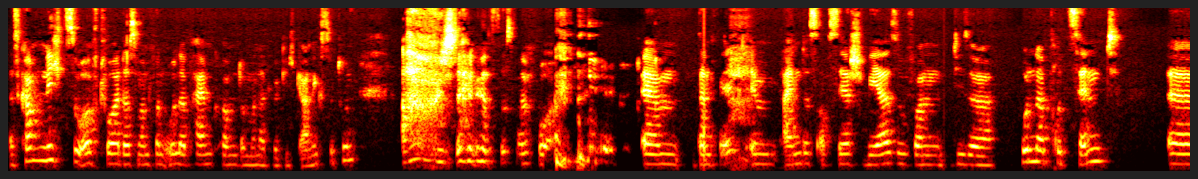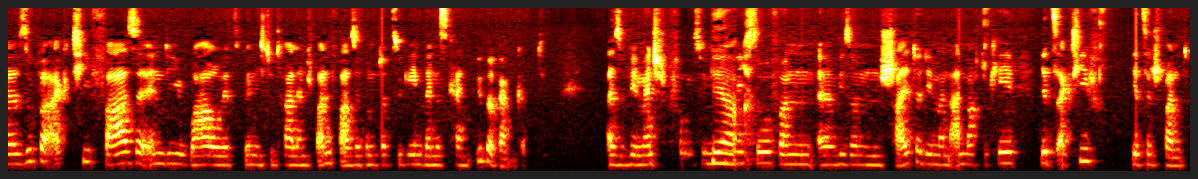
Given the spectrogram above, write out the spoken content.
es kommt nicht so oft vor, dass man von Urlaub heimkommt und man hat wirklich gar nichts zu tun. Aber stellen wir uns das mal vor. ähm, dann fällt einem das auch sehr schwer, so von dieser 100 Prozent äh, super aktiv Phase in die Wow, jetzt bin ich total entspannt Phase runterzugehen, wenn es keinen Übergang gibt. Also wir Menschen funktionieren ja. nicht so von äh, wie so ein Schalter, den man anmacht, okay, jetzt aktiv, jetzt entspannt,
